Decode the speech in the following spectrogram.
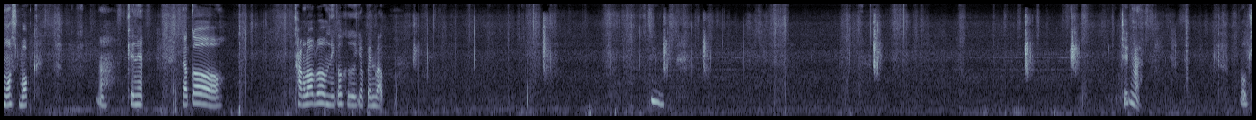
มอสบ็อกอะแค่นี้แล้วก็ทางรอบๆนี้ก็คือจะเป็นแบบอืม ช็คหน่อยโอเค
